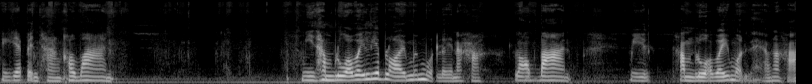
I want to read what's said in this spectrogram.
นี่จะเป็นทางเข้าบ้าน มีทำรั้วไว้เรียบร้อยไม่หมดเลยนะคะ รอบบ้าน มีทำรั้วไว้หมดแล้วนะคะ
